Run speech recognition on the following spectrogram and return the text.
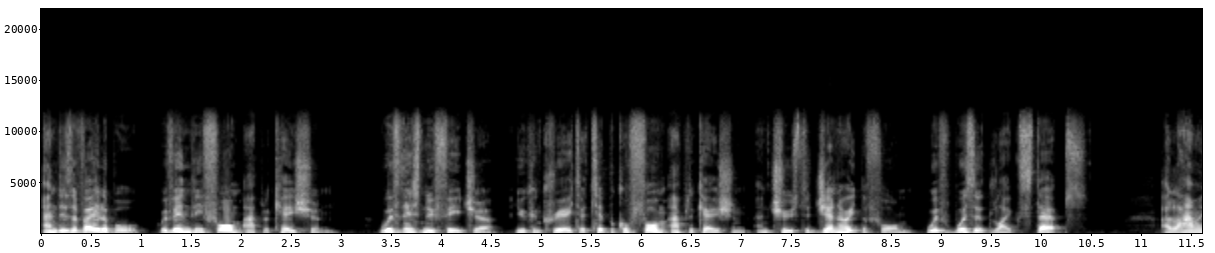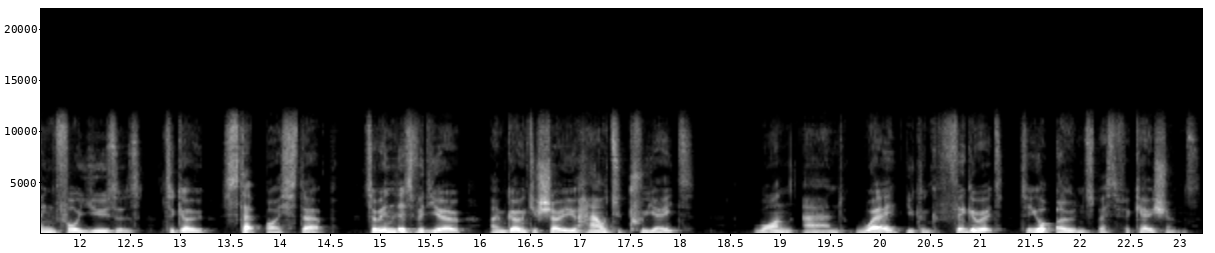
and is available within the form application. With this new feature, you can create a typical form application and choose to generate the form with wizard-like steps, allowing for users to go step by step. So in this video, I'm going to show you how to create one and where you can configure it to your own specifications.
